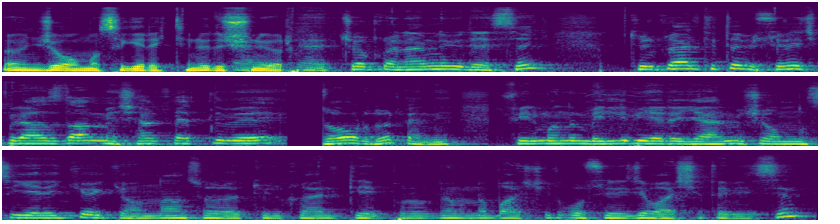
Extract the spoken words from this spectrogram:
önce olması gerektiğini düşünüyorum. Evet, evet çok önemli bir destek. Türk Realty tabii süreç biraz daha meşakkatli ve zordur. Hani firmanın belli bir yere gelmiş olması gerekiyor ki ondan sonra Türk Realty programına başlayıp o süreci başlatabilsin.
